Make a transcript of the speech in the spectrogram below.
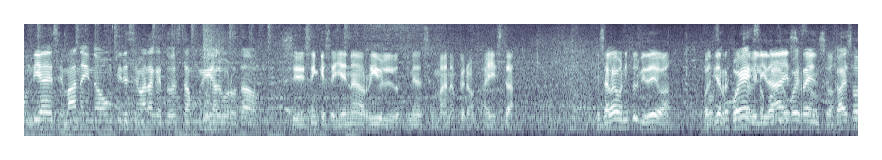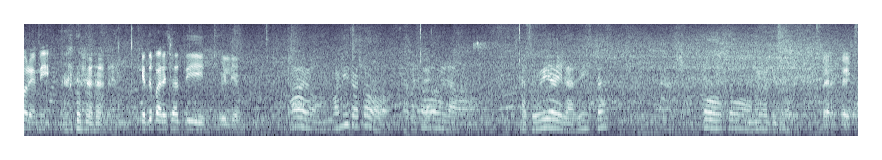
un día de semana y no un fin de semana que todo está muy alborotado. Sí, dicen que se llena horrible los fines de semana, pero ahí está. Que salga bonito el video, ¿ah? Cualquier responsabilidad es Renzo. Cae sobre mí. ¿Qué te pareció a ti, William? Claro, bonito todo, sobre todo la, la subida y las vistas. Todo, todo muy bonito. Perfecto,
